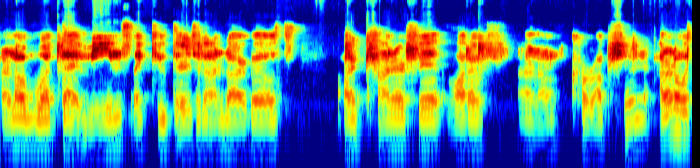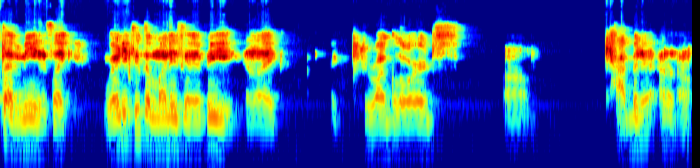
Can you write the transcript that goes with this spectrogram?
I don't know what that means. Like two thirds of the hundred dollar bills, a lot of counterfeit, a lot of I don't know corruption. I don't know what that means. Like, where do you think the money's gonna be? And like, like drug lords, um, cabinet? I don't know.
